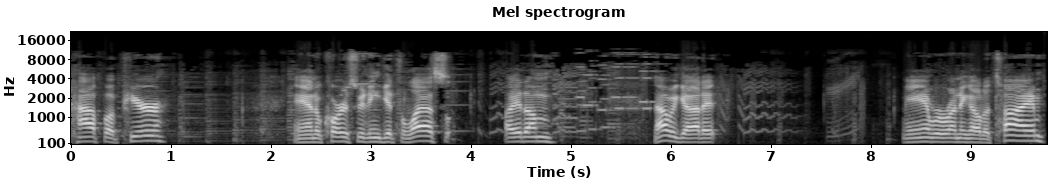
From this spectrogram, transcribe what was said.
hop up here. And of course, we didn't get the last item. Now we got it. And we're running out of time.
